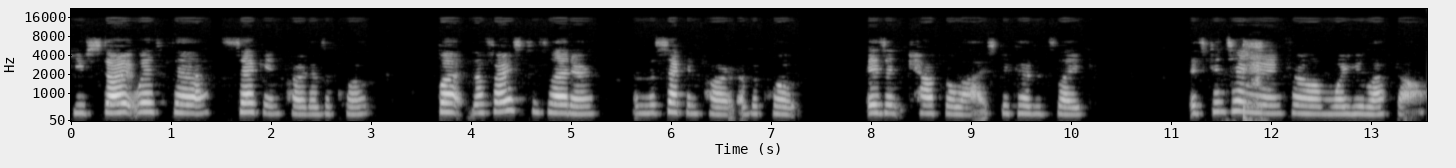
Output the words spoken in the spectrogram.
you start with the second part of the quote, but the first letter and the second part of the quote isn't capitalized because it's like it's continuing from where you left off.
